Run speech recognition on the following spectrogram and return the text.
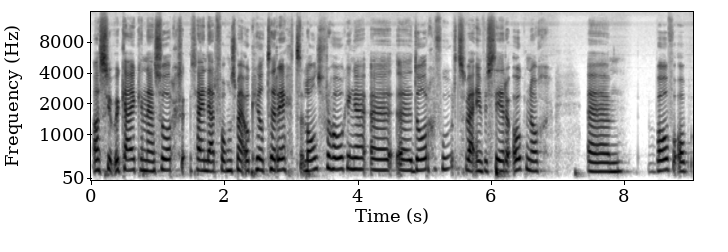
Als we kijken naar zorg, zijn daar volgens mij ook heel terecht loonsverhogingen eh, eh, doorgevoerd. Wij investeren ook nog ehm, bovenop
